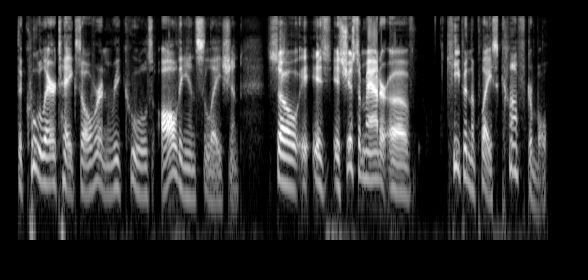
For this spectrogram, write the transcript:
the cool air takes over and recools all the insulation. So it's it's just a matter of keeping the place comfortable.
